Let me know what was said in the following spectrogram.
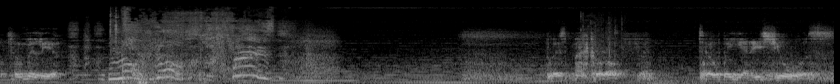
Look familiar. No, no, please! Where's Makarov? Tell me and it's yours.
